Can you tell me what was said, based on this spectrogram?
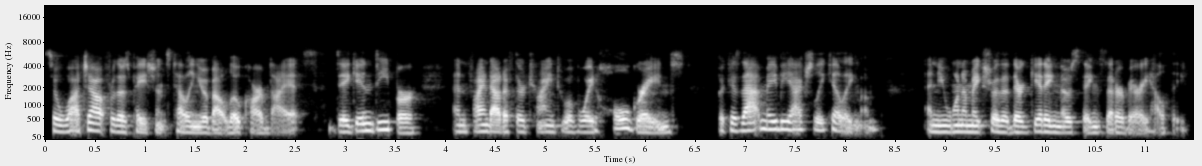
So watch out for those patients telling you about low carb diets. Dig in deeper and find out if they're trying to avoid whole grains because that may be actually killing them. And you want to make sure that they're getting those things that are very healthy.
